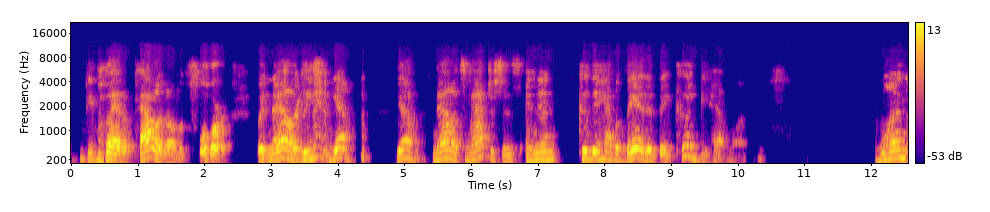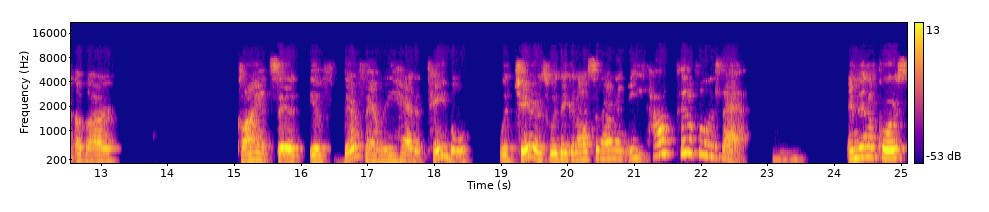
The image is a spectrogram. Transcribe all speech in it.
Mm-hmm. People had a pallet on the floor, but now at least, thin. yeah, yeah. Now it's mattresses, and then could they have a bed if they could have one? One of our clients said if their family had a table with chairs where they could all sit down and eat, how pitiful is that? Mm-hmm. And then, of course,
